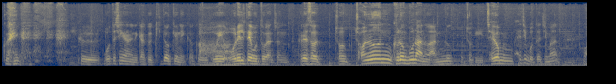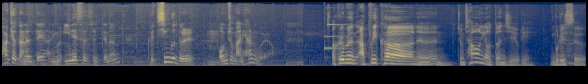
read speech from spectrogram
그, 그 모태신앙이니까 그 기독교니까 그 아. 거의 어릴 때부터 완전 그래서 저, 저는 그런 문화는 안 넣- 저기 체험하지 못했지만 뭐 학교 다닐 때 아니면 일했을 때는 그 친구들 음. 엄청 많이 하는 거예요. 아, 그러면 아프리카는 좀 상황이 어떤지 우리 모리스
